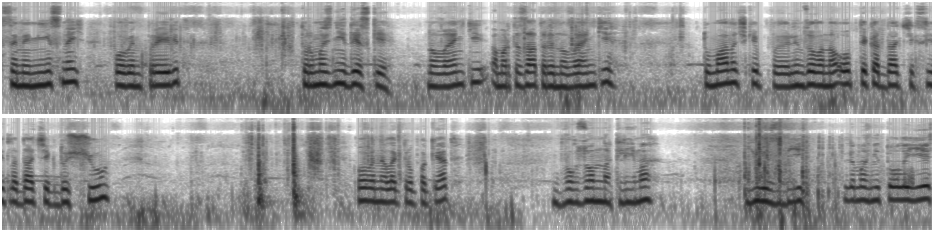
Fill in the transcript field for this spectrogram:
семимісний, повен привід. Тормозні диски новенькі, амортизатори новенькі, туманочки, лінзована оптика, датчик світла, датчик дощу, повен електропакет, двохзонна кліма, USB для магнітоли є,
